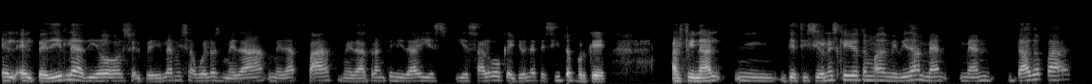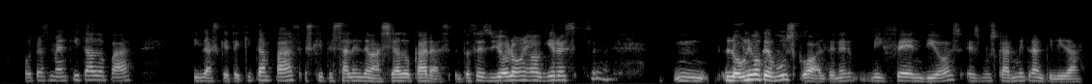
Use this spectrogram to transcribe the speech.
el, el, pedirle a Dios, el pedirle a mis abuelos me da, me da paz, me da tranquilidad y es, y es algo que yo necesito porque al final mm, decisiones que yo he tomado en mi vida me han, me han dado paz, otras me han quitado paz y las que te quitan paz es que te salen demasiado caras. Entonces yo lo único que quiero es, mm, lo único que busco al tener mi fe en Dios es buscar mi tranquilidad.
